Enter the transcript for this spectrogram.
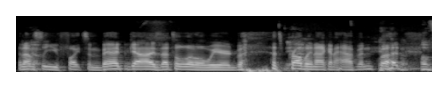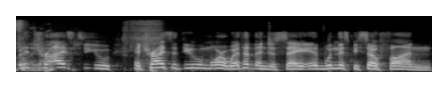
then obviously you fight some bad guys that's a little weird but that's Yeah. probably not going to happen but but it not. tries to it tries to do more with it than just say "Eh, wouldn't this be so fun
